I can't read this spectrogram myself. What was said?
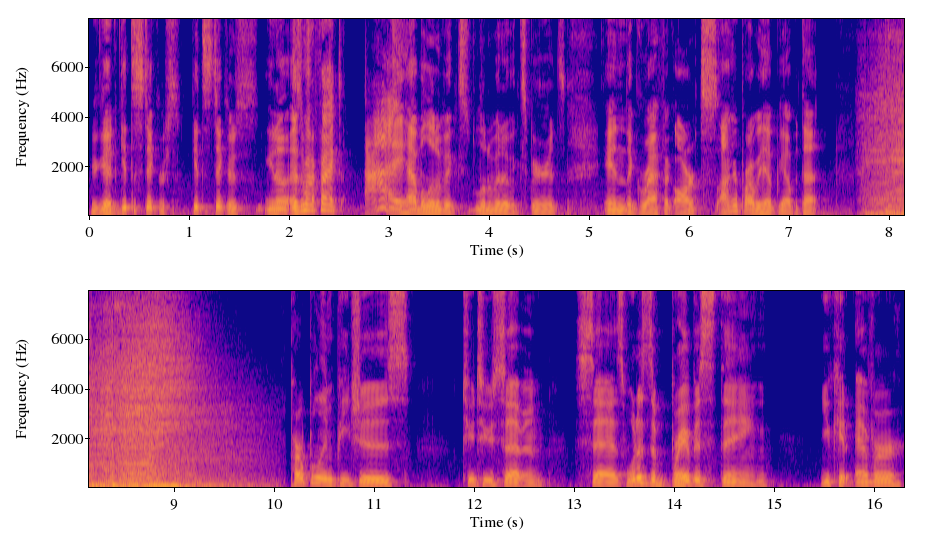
You're good. Get the stickers. Get the stickers. You know, as a matter of fact, I have a little ex- little bit of experience in the graphic arts. I could probably help you out with that. Purple and Peaches 227 says, "What is the bravest thing you could ever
